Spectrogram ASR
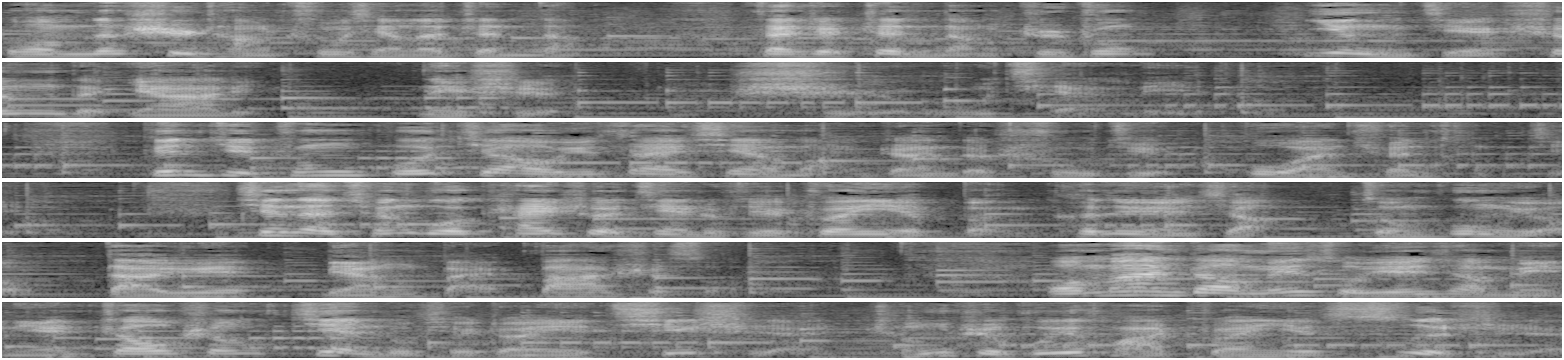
我们的市场出现了震荡。在这震荡之中，应届生的压力那是史无前例的。根据中国教育在线网站的数据，不完全统计，现在全国开设建筑学专业本科的院校总共有大约两百八十所。我们按照每所院校每年招生建筑学专业七十人、城市规划专业四十人、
